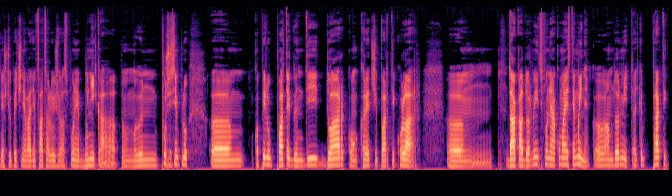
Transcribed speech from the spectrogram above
eu știu, pe cineva din fața lui și va spune bunica, în, pur și simplu uh, copilul poate gândi doar concret și particular. Ehm, dacă a dormit, spune acum este mâine, că am dormit. Adică, practic,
